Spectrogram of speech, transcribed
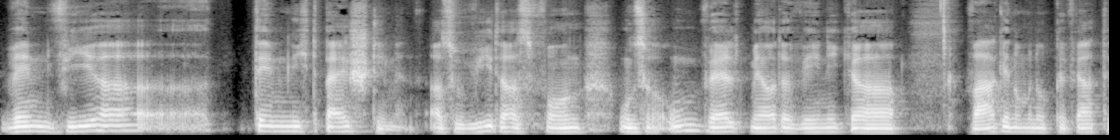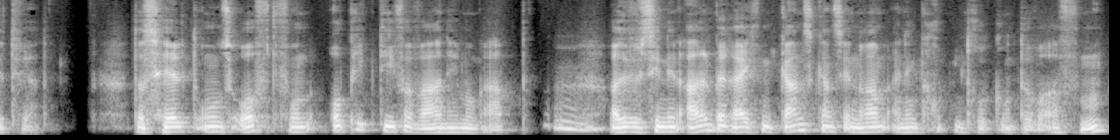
wenn wir äh, dem nicht beistimmen. Also wie das von unserer Umwelt mehr oder weniger wahrgenommen und bewertet wird. Das hält uns oft von objektiver Wahrnehmung ab. Mhm. Also wir sind in allen Bereichen ganz, ganz enorm einen Gruppendruck unterworfen.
